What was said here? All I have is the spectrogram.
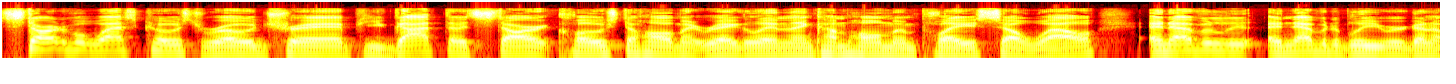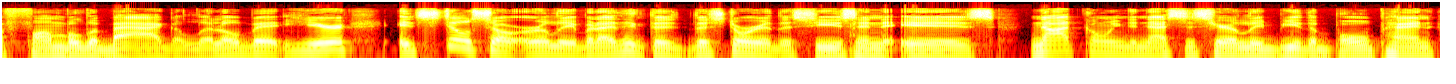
start of a West Coast road trip, you got the start close to home at Wrigley, and then come home and play so well. Inevitably, inevitably you're going to fumble the bag a little bit here. It's still so early, but I think the the story of the season is not going to necessarily be the bullpen.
